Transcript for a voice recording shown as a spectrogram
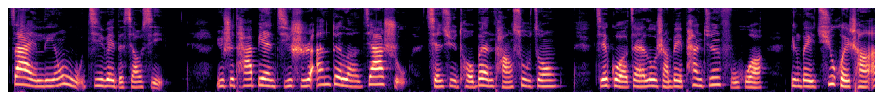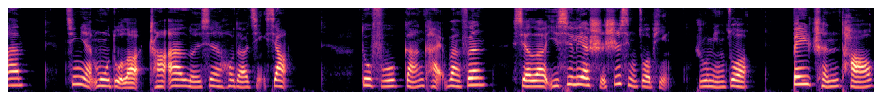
在灵武继位的消息，于是他便及时安顿了家属，前去投奔唐肃宗。结果在路上被叛军俘获，并被驱回长安，亲眼目睹了长安沦陷后的景象。杜甫感慨万分，写了一系列史诗性作品，如名作。《悲陈桃》《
